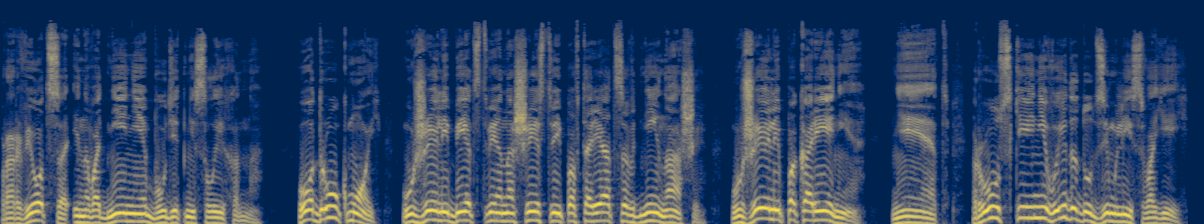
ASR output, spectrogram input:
Прорвется, и наводнение будет неслыханно. О, друг мой, уже ли бедствия нашествий повторятся в дни наши? Уже ли покорение? Нет, русские не выдадут земли своей.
